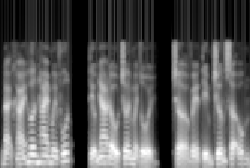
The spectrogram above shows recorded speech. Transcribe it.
Đại khái hơn hai mươi phút, tiểu nha đầu chơi mệt rồi, trở về tìm trương sợ ôm.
